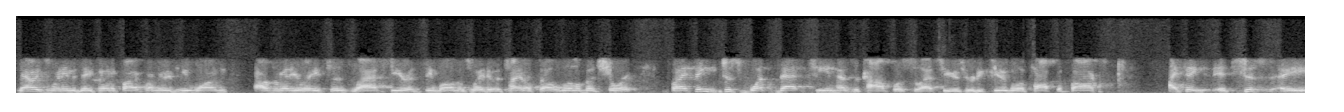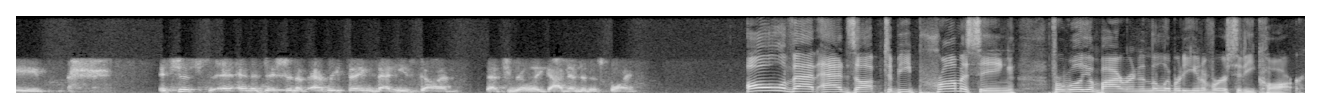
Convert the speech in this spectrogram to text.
Now he's winning the Daytona 500. He won however many races last year and seemed well on his way to a title. Fell a little bit short. But I think just what that team has accomplished the last few years, Rudy Fugle atop the box, I think it's just a it's just an addition of everything that he's done that's really gotten into this point. All of that adds up to be promising for William Byron and the Liberty University car.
